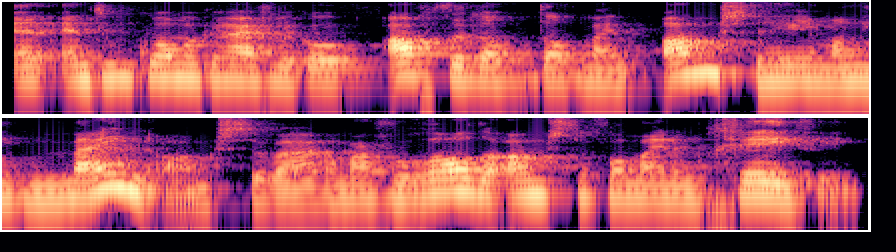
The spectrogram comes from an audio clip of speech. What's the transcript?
en, en toen kwam ik er eigenlijk ook achter dat, dat mijn angsten helemaal niet mijn angsten waren, maar vooral de angsten van mijn omgeving.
